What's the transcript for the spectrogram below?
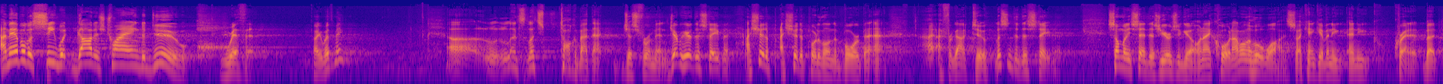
I'm able to see what God is trying to do with it. Are you with me? Uh, let's, let's talk about that just for a minute. Did you ever hear this statement? I should have, I should have put it on the board, but I, I forgot to. Listen to this statement. Somebody said this years ago, and I quote, I don't know who it was, so I can't give any, any credit, but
